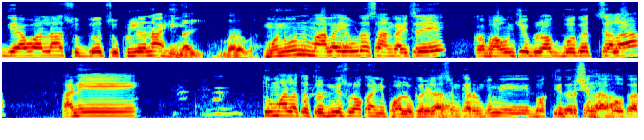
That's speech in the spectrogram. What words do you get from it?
देवाला सुद्धा चुकलं नाही. नाही बरोबर. म्हणून मला एवढं सांगायचंय का भाऊंचे ब्लॉग बघत चला आणि तुम्हाला तर तज्ञच लोकांनी फॉलो करेल असं कारण तुम्ही भक्ती दर्शन हा. दाखवतात.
